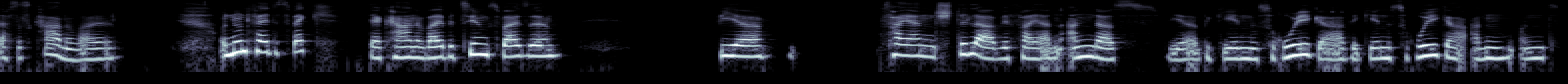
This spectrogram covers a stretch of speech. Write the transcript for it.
Das ist Karneval. Und nun fällt es weg, der Karneval, beziehungsweise wir feiern stiller, wir feiern anders, wir begehen es ruhiger, wir gehen es ruhiger an und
